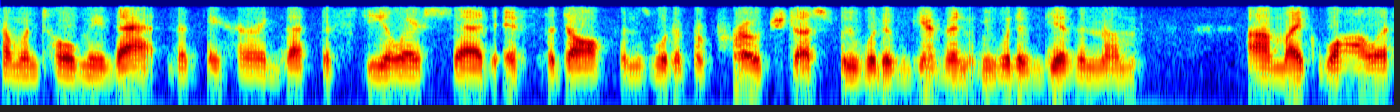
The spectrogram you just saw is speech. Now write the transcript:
someone told me that that they heard that the Steelers said if the Dolphins would have approached us, we would have given we would have given them uh, Mike Wallace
